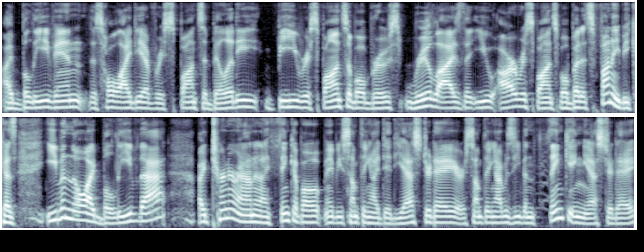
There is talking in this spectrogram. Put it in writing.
I believe in this whole idea of responsibility. Be responsible, Bruce. Realize that you are responsible. But it's funny because even though I believe that, I turn around and I think about maybe something I did yesterday or something I was even thinking yesterday.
